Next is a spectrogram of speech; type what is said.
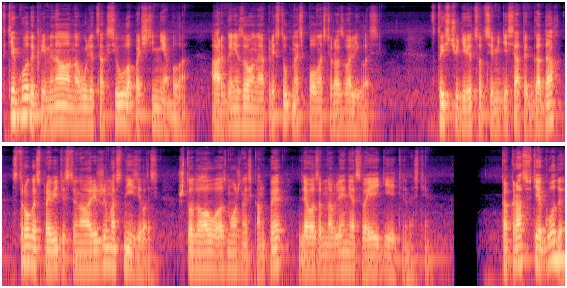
В те годы криминала на улицах Сеула почти не было – а организованная преступность полностью развалилась. В 1970-х годах строгость правительственного режима снизилась, что дало возможность Канпе для возобновления своей деятельности. Как раз в те годы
